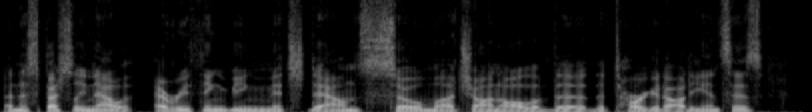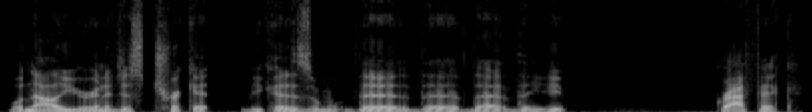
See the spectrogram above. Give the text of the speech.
and especially now with everything being niched down so much on all of the the target audiences, well now you're going to just trick it because the the the the graphic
